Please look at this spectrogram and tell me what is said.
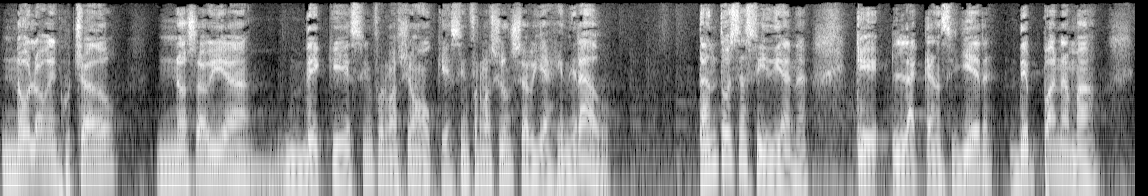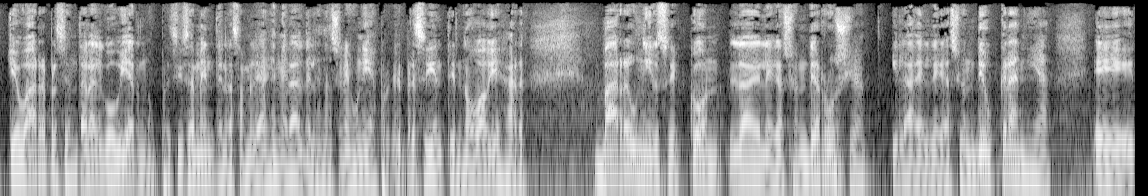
no lo han escuchado, no sabía de que esa información o que esa información se había generado. Tanto es así, Diana, que la canciller de Panamá, que va a representar al gobierno precisamente en la Asamblea General de las Naciones Unidas, porque el presidente no va a viajar, va a reunirse con la delegación de Rusia y la delegación de Ucrania eh,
